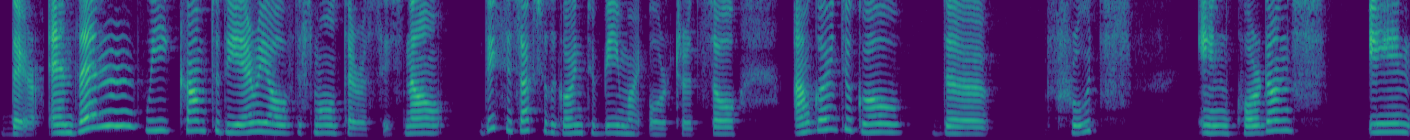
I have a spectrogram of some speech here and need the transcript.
there. And then we come to the area of the small terraces. Now, this is actually going to be my orchard, so I'm going to grow the fruits in cordons in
